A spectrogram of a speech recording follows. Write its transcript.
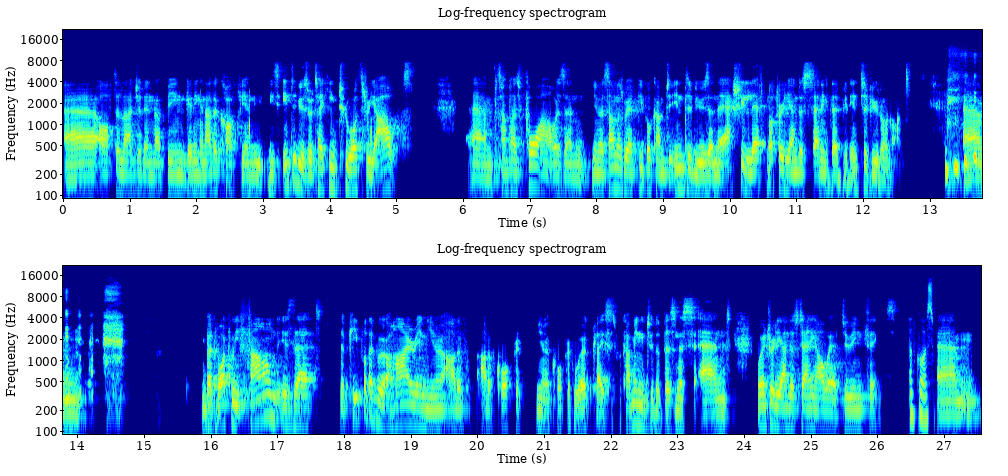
Uh, after lunch, it ended up being getting another coffee, and these interviews were taking two or three hours, um, sometimes four hours. And you know, sometimes we had people come to interviews and they actually left not really understanding if they'd been interviewed or not. Um, but what we found is that the people that we were hiring, you know, out of out of corporate, you know, corporate workplaces were coming into the business and weren't really understanding our way of doing things. Of course. Um,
